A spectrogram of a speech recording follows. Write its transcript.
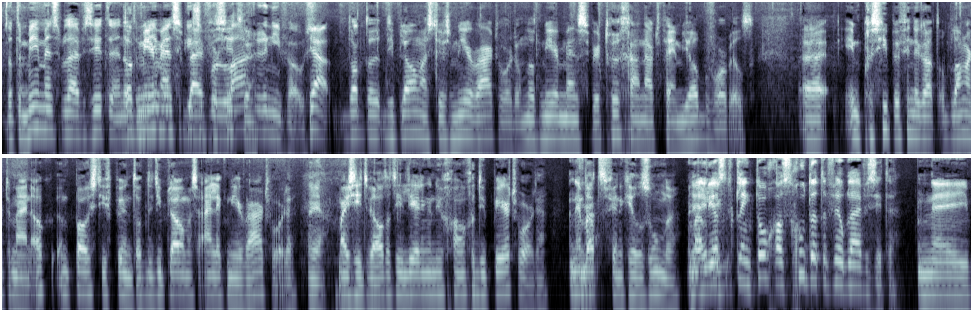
Dat er meer mensen blijven zitten en dat, er meer mensen kiezen voor lagere niveaus. Ja, dat de diploma's dus meer waard worden. Omdat meer mensen weer teruggaan naar het VMBO bijvoorbeeld. Eh, in principe vind ik dat op lange termijn ook een positief punt... dat de diploma's eindelijk meer waard worden. Ja. Maar je ziet wel dat die leerlingen nu gewoon gedupeerd worden. Maar- dat vind ik heel zonde. Maar Elias, het klinkt toch als goed dat er veel blijven zitten. Nee,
